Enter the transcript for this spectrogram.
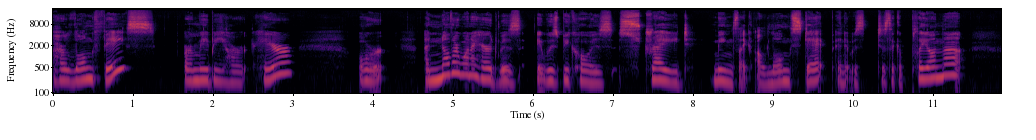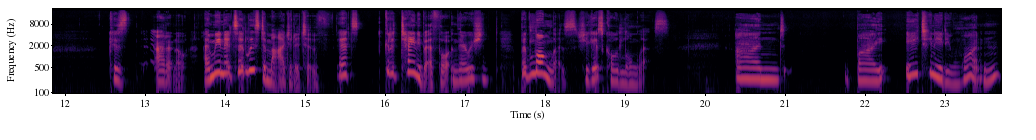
her long face, or maybe her hair, or another one I heard was it was because stride means like a long step, and it was just like a play on that. Because I don't know. I mean, it's at least imaginative. It's got a tiny bit of thought in there. We should, but Long Liz, she gets called Long Liz, and by 1881,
